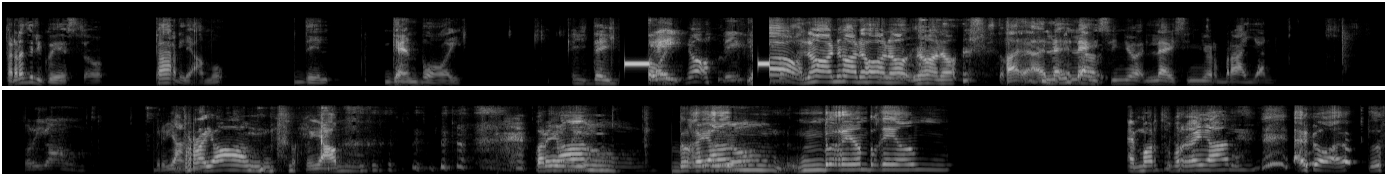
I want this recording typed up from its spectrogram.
parlando di questo, parliamo del Game Boy. Il del Gay. no. No, no, no, no, no, no, no. Ah, facendo lei, lei, signor, lei, signor Brian. Oriont. Brian. Brian. Brian. Brian. Brian. Brian. Brian. È morto Brian. È morto.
